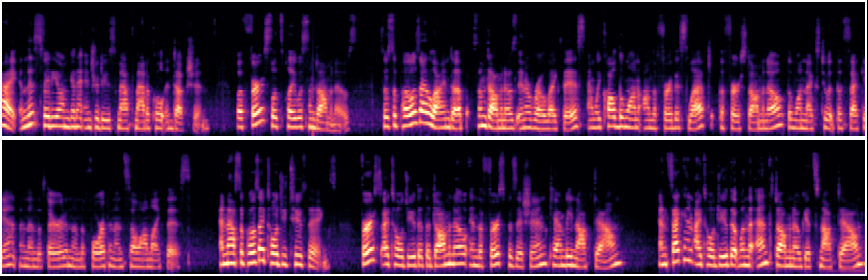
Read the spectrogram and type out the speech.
Hi, in this video I'm going to introduce mathematical induction. But first let's play with some dominoes. So suppose I lined up some dominoes in a row like this and we called the one on the furthest left the first domino, the one next to it the second, and then the third, and then the fourth, and then so on like this. And now suppose I told you two things. First, I told you that the domino in the first position can be knocked down. And second, I told you that when the nth domino gets knocked down,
